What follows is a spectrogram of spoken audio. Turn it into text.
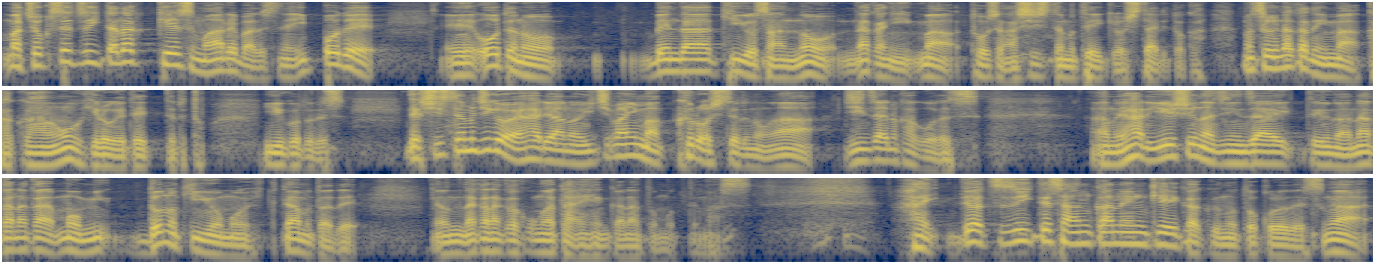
まあ、直接いただくケースもあればですね、一方で、えー、大手のベンダー企業さんの中に、まあ、当社がシステム提供したりとか、まあ、そういう中で今、各班を広げていってるということです。で、システム事業はやはりあの一番今苦労しているのが人材の確保です。あのやはり優秀な人材というのはなかなかもうどの企業も引く手またで、なかなかここが大変かなと思ってます。はい、では続いて3か年計画のところですが、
